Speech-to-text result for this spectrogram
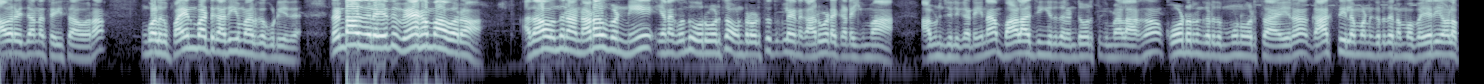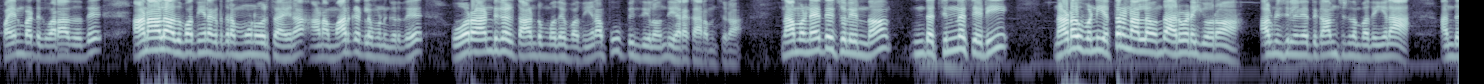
ஆவரேஜான சைஸாக வரும். உங்களுக்கு பயன்பாட்டுக்கு அதிகமாக இருக்கக்கூடியது. ரெண்டாவது இதில் எது வேகமாக வரும்? அதாவது வந்து நான் நடவு பண்ணி எனக்கு வந்து ஒரு வருஷம் ஒன்றரை வருஷத்துக்குள்ளே எனக்கு அறுவடை கிடைக்குமா? அப்படின்னு சொல்லி கேட்டிங்கன்னா பாலாஜிங்கிறது ரெண்டு வருஷத்துக்கு மேலே ஆகும் கோடருங்கிறது மூணு வருஷம் ஆயிரும். காக்ஸி லெமனுங்கிறது நம்ம ஏரியாவில் பயன்பாட்டுக்கு வராதது. ஆனாலும் அது பார்த்தீங்கன்னா கிட்டத்தட்ட மூணு வருஷம் ஆயிரும். ஆனால் மார்க்கெட் லெமனுங்கிறது ஓராண்டுகள் தாண்டும் போதே பார்த்தீங்கன்னா பூ பிஞ்சுகளை வந்து இறக்க ஆரம்பிச்சிடும் நாம் நேற்றே சொல்லியிருந்தோம் இந்த சின்ன செடி நடவு பண்ணி எத்தனை நாளில் வந்து அறுவடைக்கு வரும்? அப்படின்னு சொல்லி நேற்று காமிச்சிருந்தோம் பார்த்தீங்களா அந்த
